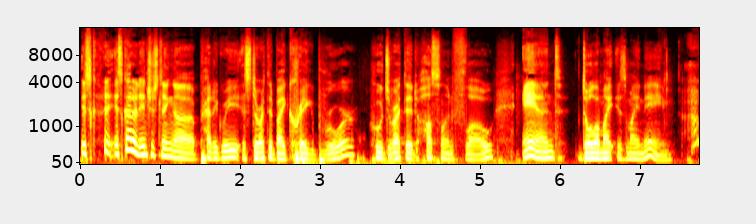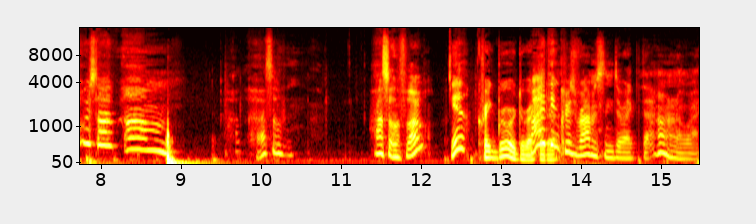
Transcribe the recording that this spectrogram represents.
it's got, it's got an interesting uh, pedigree. It's directed by Craig Brewer, who directed Hustle and Flow and Dolemite is My Name. I always thought, um, hustle, hustle and flow. Yeah, Craig Brewer Why I think it. Chris Robinson directed that? I don't know why.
